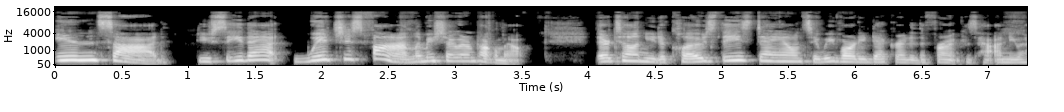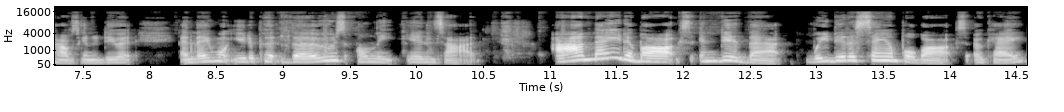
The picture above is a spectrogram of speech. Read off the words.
inside. Do you see that? Which is fine. Let me show you what I'm talking about. They're telling you to close these down. See, we've already decorated the front because I knew how I was going to do it. And they want you to put those on the inside. I made a box and did that. We did a sample box, okay?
